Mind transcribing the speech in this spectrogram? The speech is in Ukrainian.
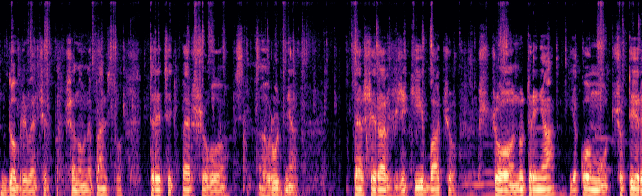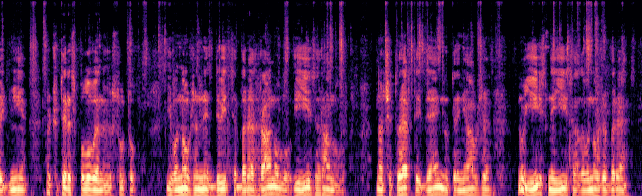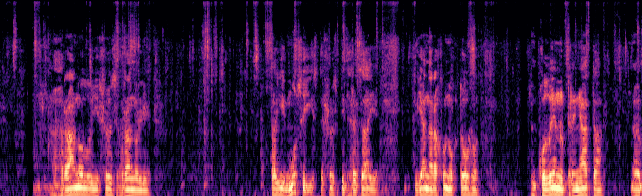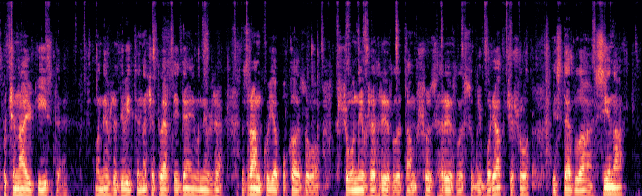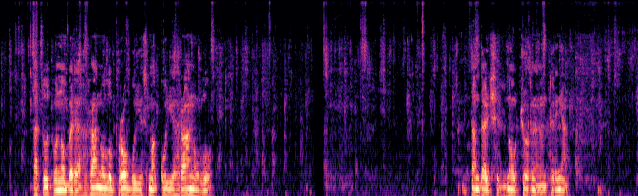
Добрий вечір, шановне панство. 31 грудня перший раз в житті бачу, що нутриня, якому 4 дні, ну 4 з половиною суток, і воно вже не дивіться, бере гранулу і їсть гранулу. На четвертий день нутриня вже ну їсть, не їсть, але воно вже бере гранулу і щось гранулі та їй мусить їсти, щось підгризає. Я на рахунок того, коли нутринята е, починають їсти. Вони вже, дивіться, на четвертий день, вони вже зранку я показував, що вони вже гризли там щось гризли собі буряк чи що, і стебла сіна. А тут воно бере гранулу, пробує, смакує гранулу. Там далі знов чорне нутрення.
